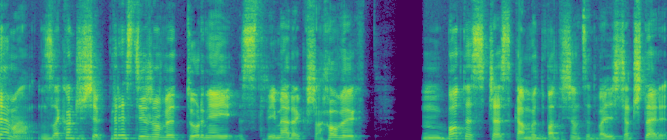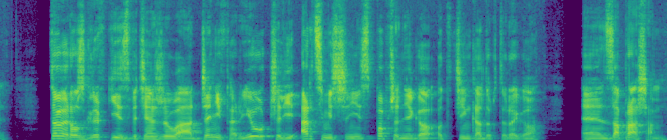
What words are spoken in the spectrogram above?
Siema! Zakończył się prestiżowy turniej streamerek szachowych Botes Chess Camp 2024. Całe rozgrywki zwyciężyła Jennifer Yu, czyli arcymistrzyni z poprzedniego odcinka, do którego e, zapraszam.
